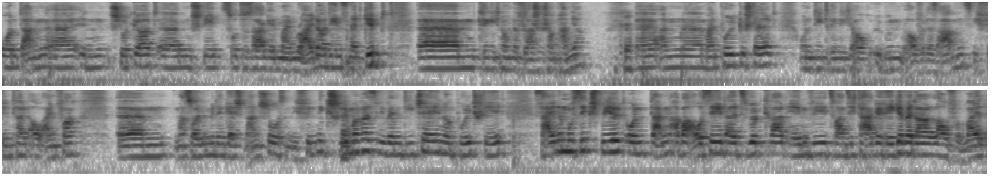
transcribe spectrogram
und dann äh, in Stuttgart ähm, steht sozusagen in meinem Rider, den es nicht gibt, ähm, kriege ich noch eine Flasche Champagner okay. äh, an äh, mein Pult gestellt und die trinke ich auch im Laufe des Abends. Ich finde halt auch einfach, ähm, man sollte mit den Gästen anstoßen. Ich finde nichts Schlimmeres, ja. wie wenn ein DJ in einem Pult steht, seine Musik spielt und dann aber aussieht, als würde gerade irgendwie 20 Tage Regenwetter laufen, weil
